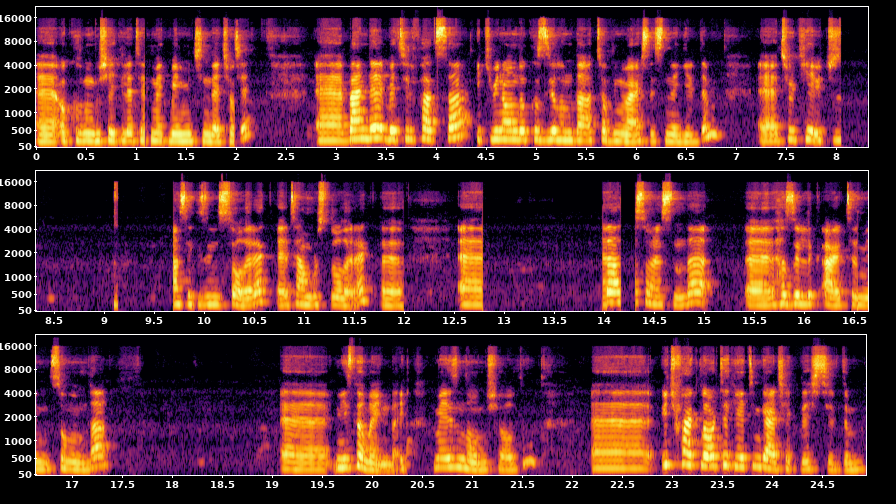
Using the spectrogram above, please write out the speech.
E, okulumu bu şekilde tekmek benim için de çok iyi. E, ben de Betül Fatsa, 2019 yılında Atop Üniversitesi'ne girdim. E, Türkiye 398. olarak, e, tam olarak. E, e, daha sonrasında e, hazırlık artımın sonunda e, Nisan ayında mezun olmuş oldum. Ee, üç farklı ortak eğitim gerçekleştirdim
